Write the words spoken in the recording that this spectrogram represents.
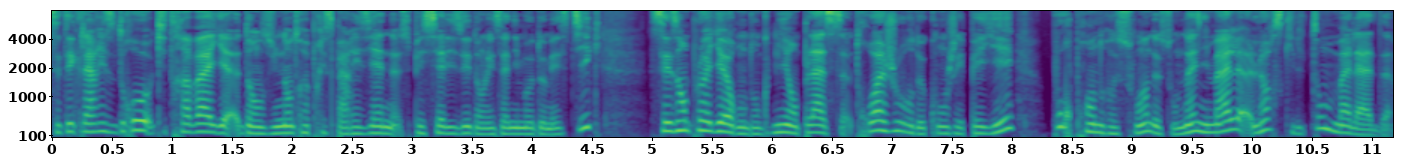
C'était Clarisse Drault qui travaille dans une entreprise parisienne spécialisée dans les animaux domestiques. Ses employeurs ont donc mis en place trois jours de congés payés pour prendre soin de son animal lorsqu'il tombe malade.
